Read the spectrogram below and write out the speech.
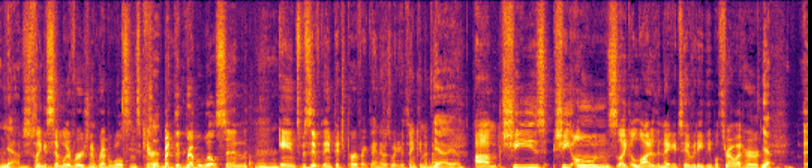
Yeah. She's playing a similar version of Rebel Wilson's character. So- but the Rebel Wilson, and specifically in Pitch Perfect, I know is what you're thinking about. Yeah, Um, she's she owns like a lot of the negativity people throw at her. Yeah. Uh,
